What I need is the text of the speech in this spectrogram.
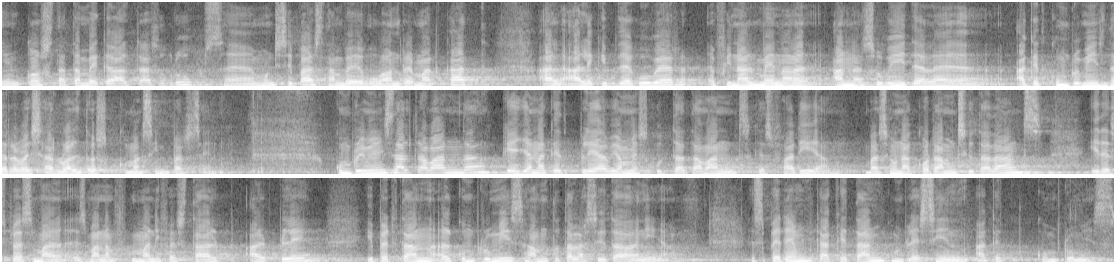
i em consta també que altres grups eh, municipals també ho han remarcat, a, l'equip de govern finalment han assumit el, aquest compromís de rebaixar-lo al 2,5%. Compromís, d'altra banda, que ja en aquest ple havíem escoltat abans que es faria. Va ser un acord amb Ciutadans i després es van manifestar al ple i, per tant, el compromís amb tota la ciutadania. Esperem que aquest any compleixin aquest compromís.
